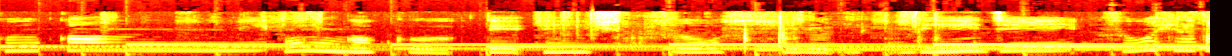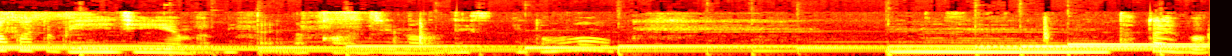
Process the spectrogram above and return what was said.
空間に音楽で演出をする、BG、すごい平たく言うと BGM みたいな感じなんですけども、うーん、例えば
